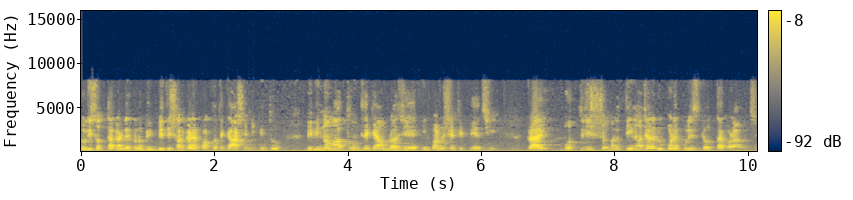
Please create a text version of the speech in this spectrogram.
পুলিশ হত্যাকাণ্ডের কোনো বিবৃতি সরকারের পক্ষ থেকে আসেনি। কিন্তু বিভিন্ন মাধ্যম থেকে আমরা যে ইনফরমেশনটি পেয়েছি, প্রায় বত্রিশশো মানে তিন হাজারের উপরে পুলিশকে হত্যা করা হয়েছে।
